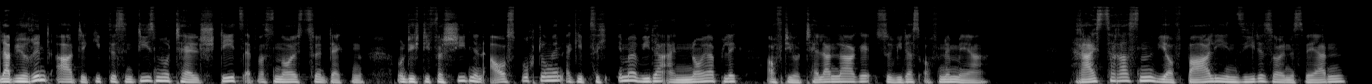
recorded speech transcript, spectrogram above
Labyrinthartig gibt es in diesem Hotel stets etwas Neues zu entdecken und durch die verschiedenen Ausbuchtungen ergibt sich immer wieder ein neuer Blick auf die Hotelanlage sowie das offene Meer. Reisterrassen wie auf Bali in Siede sollen es werden,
